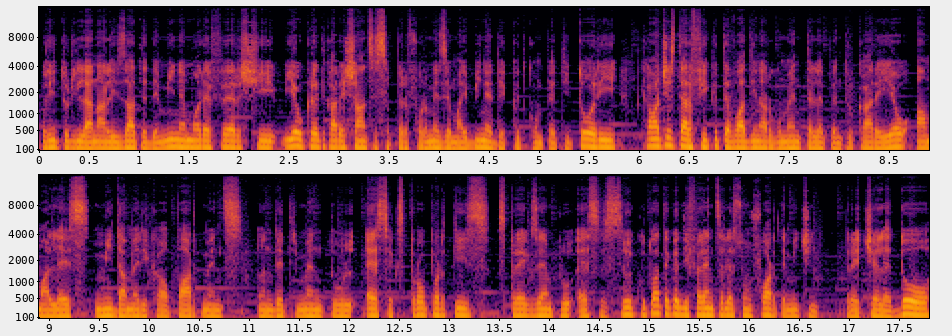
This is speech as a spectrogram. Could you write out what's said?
riturile analizate de mine mă refer și eu cred că are șanse să performeze mai bine decât competitorii. Cam acestea ar fi câteva din argumentele pentru care eu am ales Mid America Apartments în detrimentul Essex Properties, spre exemplu SSS, cu toate că diferențele sunt foarte mici între cele două.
